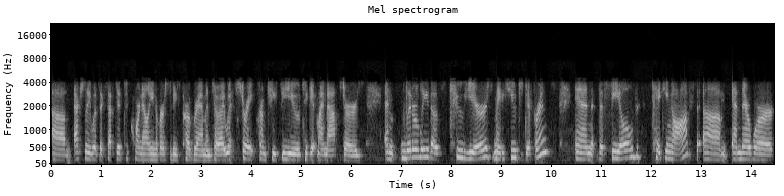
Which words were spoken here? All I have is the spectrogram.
um, actually was accepted to Cornell University's program, and so I went straight from TCU to get my master's. And literally, those two years made a huge difference in the field taking off. Um, and there were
